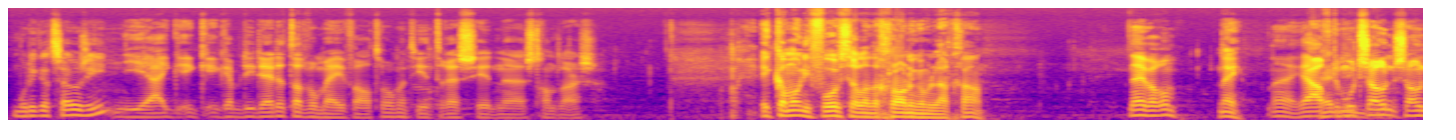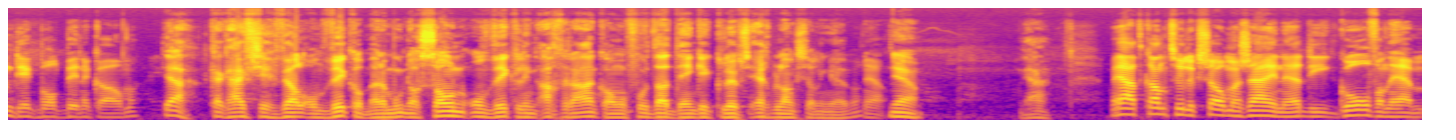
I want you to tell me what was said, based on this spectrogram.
Moet ik dat zo zien? ja ik, ik, ik heb het idee dat dat wel meevalt hoor, met die interesse in eh Strand Larsen. Ik kan me ook niet voorstellen dat Groningen hem laat gaan. Nee, waarom? Nee. Nee, ja, of Nee, er moet zo'n zo'n dik bot binnenkomen. Ja, kijk, hij heeft zich wel ontwikkeld. Maar er moet nog zo'n ontwikkeling achteraan komen. Voordat, denk ik, clubs echt belangstelling hebben. Ja. Ja. Ja. Maar ja, het kan natuurlijk zomaar zijn, hè, die goal van hem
